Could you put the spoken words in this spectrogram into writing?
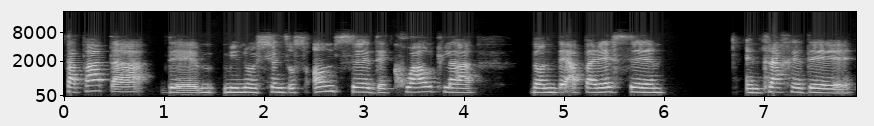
Zapata de 1911, de Cuautla, donde aparece en traje de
